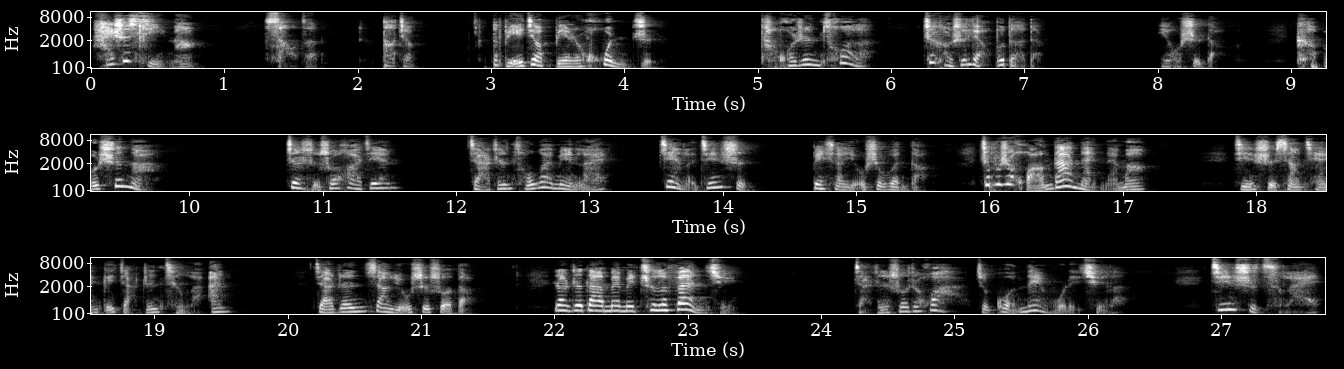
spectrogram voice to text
还是喜呢。嫂子，倒叫。”那别叫别人混治，倘或认错了，这可是了不得的。尤氏道：“可不是呢。”正是说话间，贾珍从外面来，见了金氏，便向尤氏问道：“这不是黄大奶奶吗？”金氏向前给贾珍请了安。贾珍向尤氏说道：“让这大妹妹吃了饭去。”贾珍说着话就过内屋里去了。金氏此来，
